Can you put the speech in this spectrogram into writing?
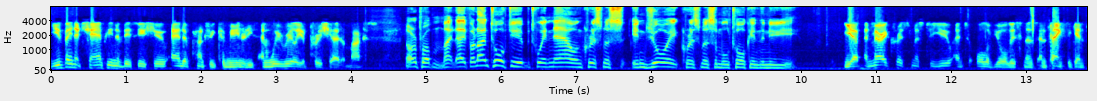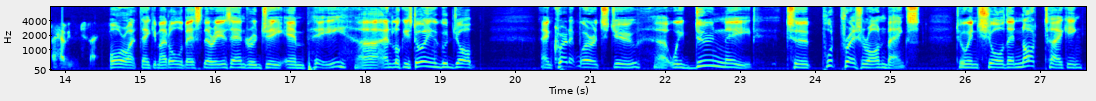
You've been a champion of this issue and of country communities, and we really appreciate it, Marcus. Not a problem, mate. If I don't talk to you between now and Christmas, enjoy Christmas and we'll talk in the new year. Yep, and Merry Christmas to you and to all of your listeners, and thanks again for having me today. All right, thank you, mate. All the best. There he is, Andrew Gee MP, uh, and look, he's doing a good job. And credit where it's due. Uh, we do need to put pressure on banks to ensure they're not taking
